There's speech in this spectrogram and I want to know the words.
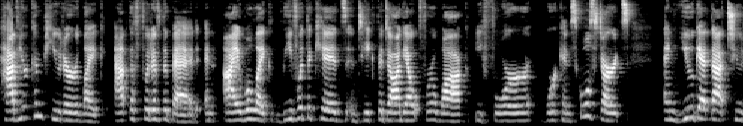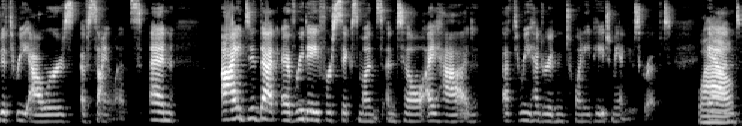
have your computer like at the foot of the bed, and I will like leave with the kids and take the dog out for a walk before work and school starts. And you get that two to three hours of silence. And I did that every day for six months until I had a 320 page manuscript Wow. and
